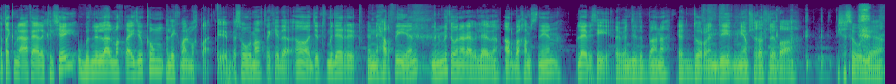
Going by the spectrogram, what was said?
يعطيكم العافية على كل شيء. وبإذن الله المقطع يعجبكم خليكم مع المقطع. إيه، بسوي مقطع كذا. آه جبت مدرب. لاني حرفيا من متى وأنا ألعب اللعبة؟ أربع خمس سنين. لعبة سيئه طيب عندي ذبانة. قاعد تدور عندي من يوم شغلت الإضاءة. إيش أسوي فيها؟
